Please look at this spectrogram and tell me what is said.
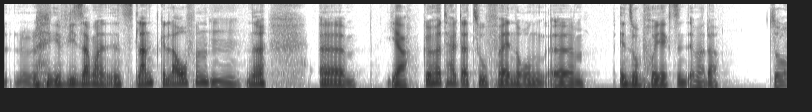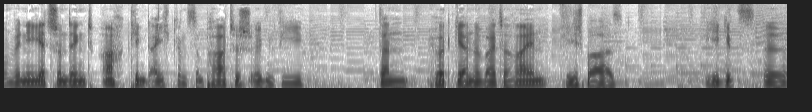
wie sagt man, ins Land gelaufen. mh, ähm, ja, gehört halt dazu. Veränderungen ähm, in so einem Projekt sind immer da. So, und wenn ihr jetzt schon denkt, ach, klingt eigentlich ganz sympathisch irgendwie, dann hört gerne weiter rein. Viel Spaß. Hier gibt's äh,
